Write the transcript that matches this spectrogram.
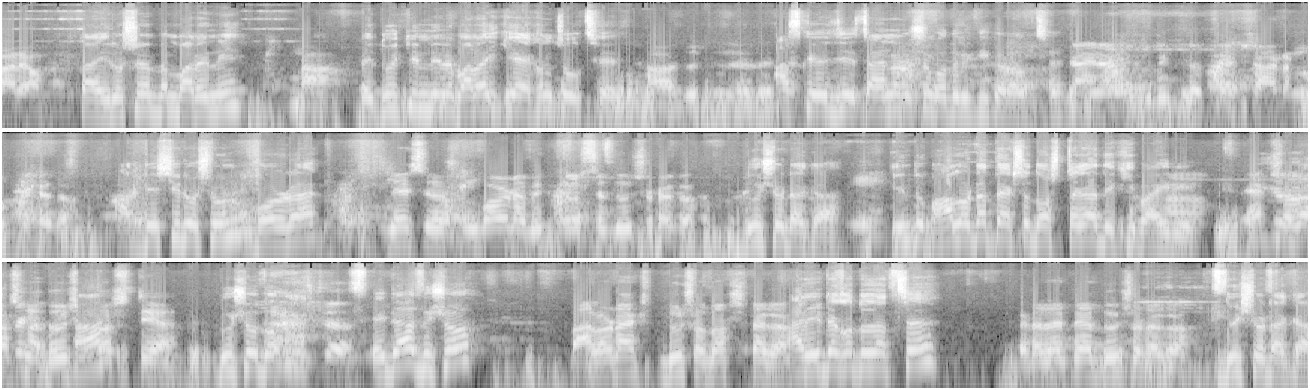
বাড়েও নাই। তাই রসুনের দাম বাড়েনি? না। এই দুই তিন দিনে বাড়াই কি এখন চলছে? হ্যাঁ আজকে যে চায়না রসুন কত বিক্রি করা হচ্ছে? আর দেশি রসুন বড়টা দেশি রসুন বড়টা বিক্রি হচ্ছে দুশো টাকা। দুইশো টাকা। কিন্তু ভালোটা তো একশো দশ টাকা দেখি বাইরে। একশো দশ না দুশো হ্যাঁ? দশ টাকা। দুইশো দশ এটা দুশো ভালোটা দুশো দশ টাকা। আর এটা কত যাচ্ছে? এটা যাচ্ছে টাকা। দুইশো টাকা।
